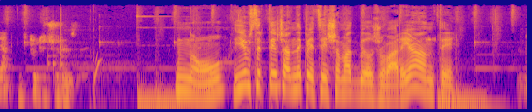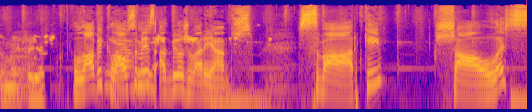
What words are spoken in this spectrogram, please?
Ja? Tu taču redzēji. Nu, jums ir tiešām nepieciešama atbildžu varianti. Es domāju, ka jā. Labi, klausamies atbildžu variantus. Svārki, šalles,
